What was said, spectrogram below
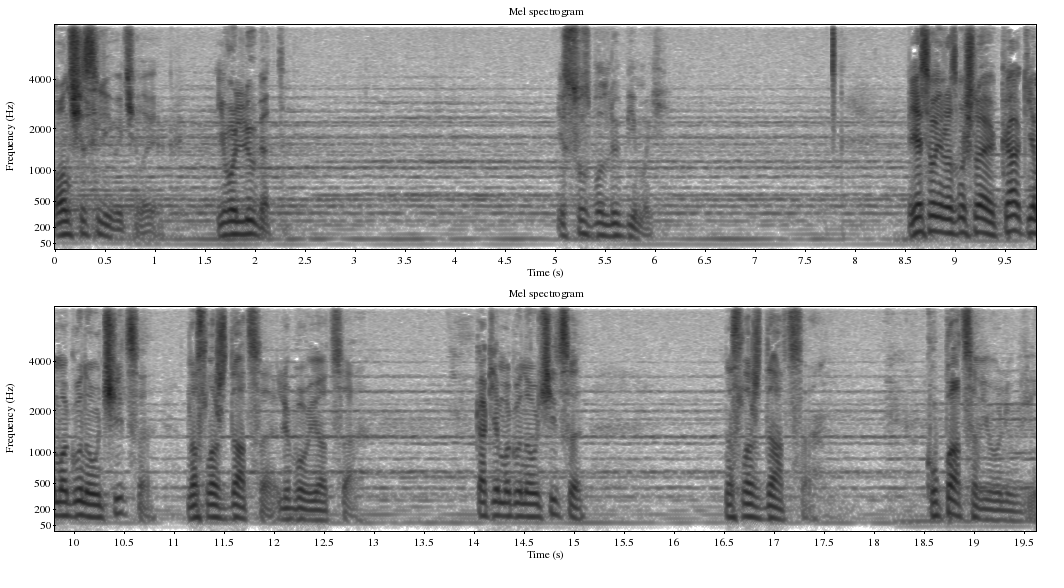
он счастливый человек. Его любят. Иисус был любимый. Я сегодня размышляю, как я могу научиться наслаждаться любовью Отца. Как я могу научиться наслаждаться, купаться в Его любви.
